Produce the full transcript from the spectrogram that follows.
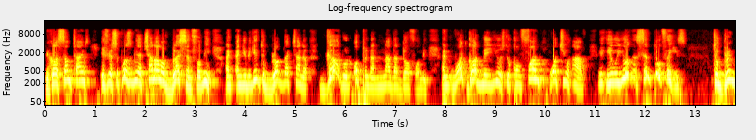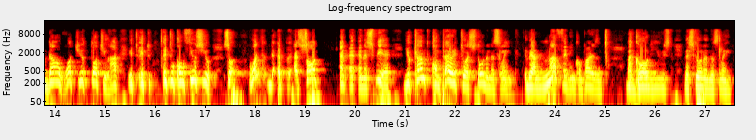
Because sometimes if you're supposed to be a channel of blessing for me and, and you begin to block that channel, God would open another door for me. And what God may use to confirm what you have, he will use the simple things to bring down what you thought you had. It, it, it will confuse you. So what a sword and, and a spear, you can't compare it to a stone and a sling. They are nothing in comparison. But God used the stone and the sling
